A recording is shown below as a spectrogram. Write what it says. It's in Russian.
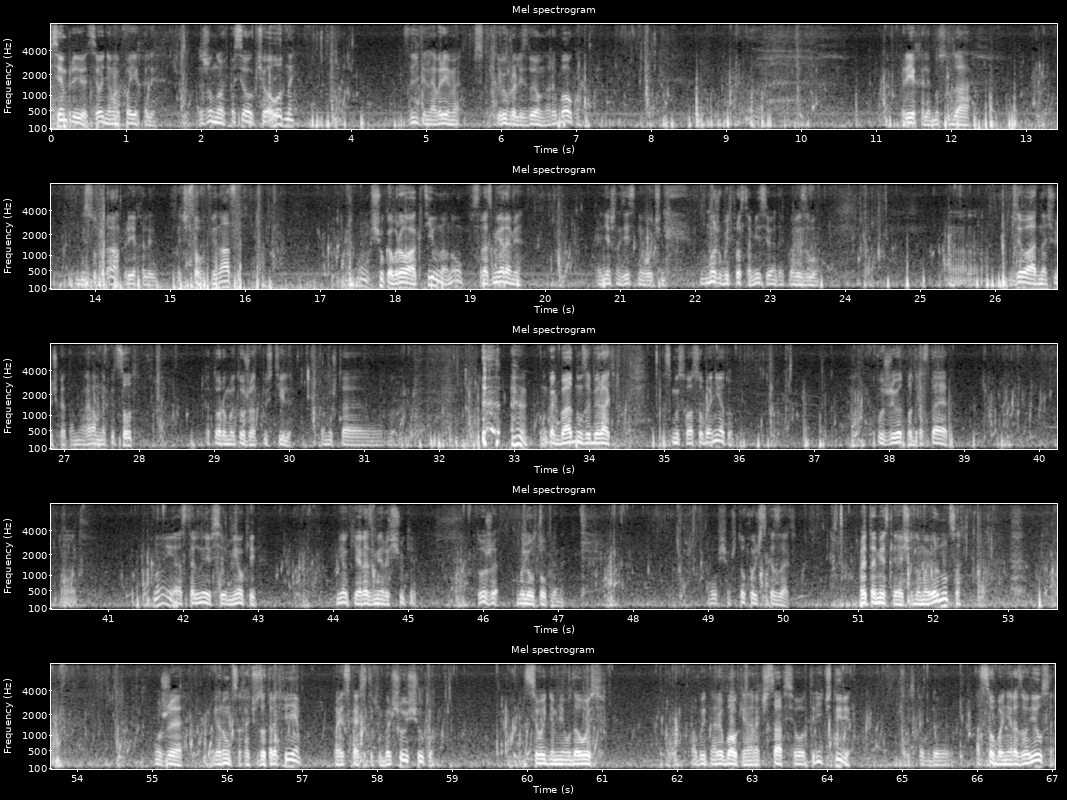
Всем привет! Сегодня мы поехали с женой в поселок Пчеловодный. Длительное время все-таки выбрались вдвоем на рыбалку. Приехали мы сюда не с утра, а приехали за часов 12. Ну, щука брала активно, но с размерами, конечно, здесь не очень. Может быть, просто мне сегодня так повезло. А, Взяла одна щучка там на грамм на 500, которую мы тоже отпустили, потому что ну, как бы одну забирать смысла особо нету. Пусть живет, подрастает. Вот. Ну и остальные все мелкие, мелкие размеры щуки тоже были утоплены. В общем, что хочешь сказать. В это место я еще думаю вернуться. Уже вернуться хочу за трофеем, поискать все-таки большую щуку. Сегодня мне удалось побыть на рыбалке, наверное, часа всего 3-4. То есть как бы особо не развалился.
